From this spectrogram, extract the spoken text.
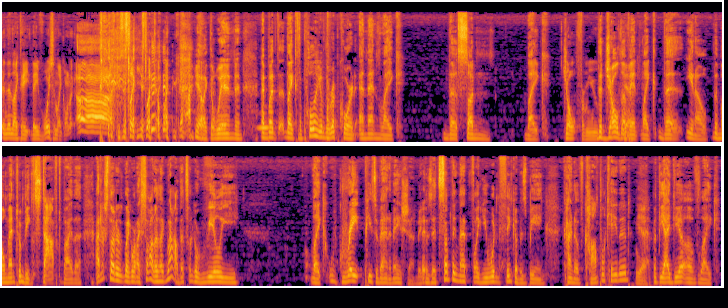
And then like they they voice him like going like ah, because it's like he's like oh my god, yeah, like the wind and, and but like the pulling of the ripcord and then like the sudden like jolt from you. the jolt of Yeah. it, like the you know the momentum being stopped by the. I just thought it like when I saw it, I was like, wow, that's like a really like great piece of animation because it's something that like you wouldn't think of as being kind of complicated. Yeah. But the idea of like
